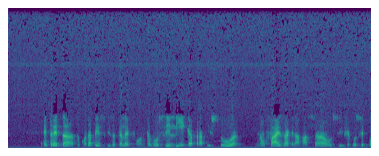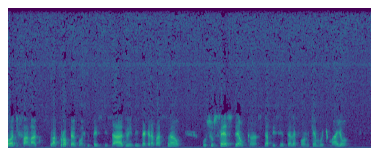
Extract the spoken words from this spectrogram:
Entretanto, quando a pesquisa telefônica você liga para a pessoa, não faz a gravação, ou seja, você pode falar com a própria voz do pesquisado em vez da gravação, o sucesso de alcance da pesquisa telefônica é muito maior.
